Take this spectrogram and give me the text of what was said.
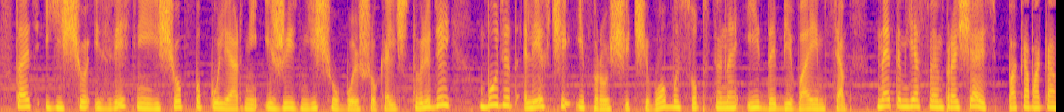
стать еще известнее, еще популярнее, и жизнь еще большего количества людей будет легче и проще, чего мы, собственно, и добиваемся. На этом я с вами прощаюсь. Пока-пока.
